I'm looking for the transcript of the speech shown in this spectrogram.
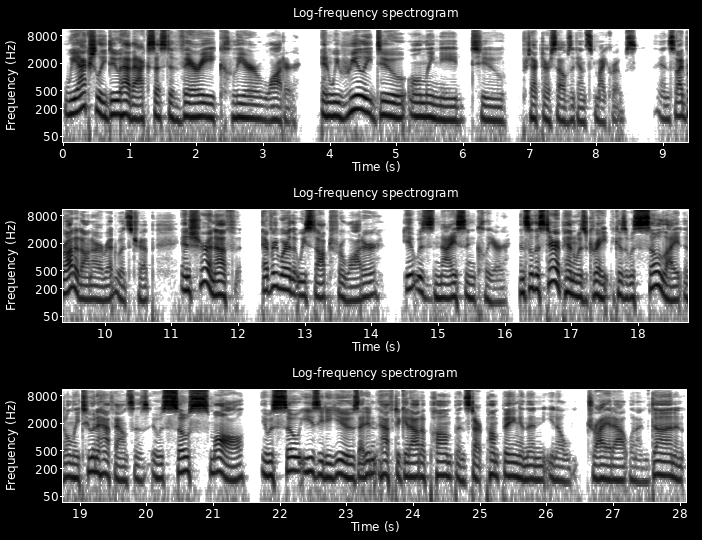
we actually do have access to very clear water. And we really do only need to protect ourselves against microbes. And so I brought it on our Redwoods trip. And sure enough, everywhere that we stopped for water, it was nice and clear. And so the SteriPen was great because it was so light at only two and a half ounces. It was so small. It was so easy to use. I didn't have to get out a pump and start pumping and then, you know, dry it out when I'm done and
